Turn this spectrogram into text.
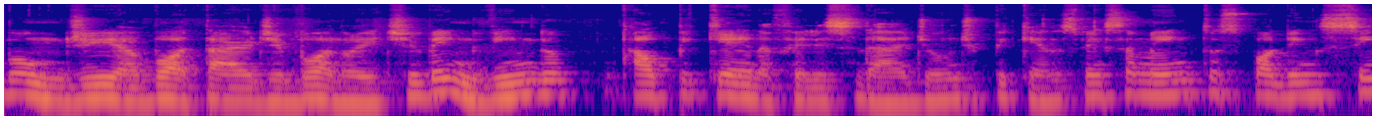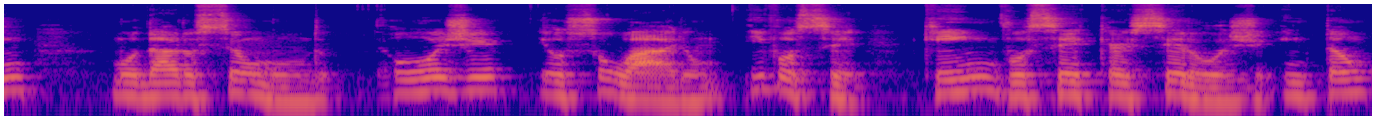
Bom dia, boa tarde, boa noite. Bem-vindo ao Pequena Felicidade, onde pequenos pensamentos podem sim mudar o seu mundo. Hoje eu sou Arion e você, quem você quer ser hoje? Então,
